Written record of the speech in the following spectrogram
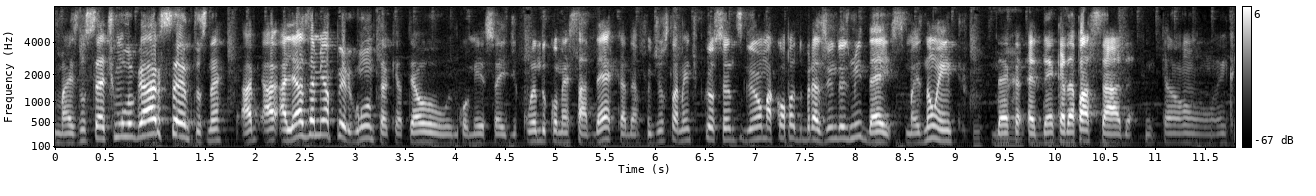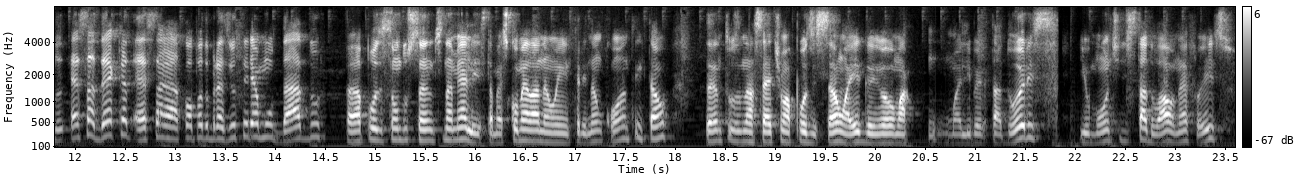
Mas no sétimo lugar, Santos, né? aliás, a minha pergunta, que até o começo aí de quando começa a década, foi justamente porque o Santos ganhou uma Copa do Brasil em 2010, mas não entra. Década, é década passada. Então, essa década, essa Copa do Brasil teria mudado a posição do Santos na minha lista, mas como ela não entra e não conta, então Santos na sétima posição aí ganhou uma, uma Libertadores e um monte de estadual, né? Foi isso?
